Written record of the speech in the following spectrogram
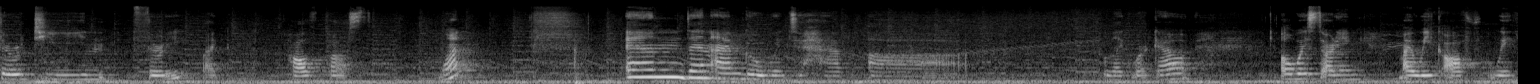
13:30, like half past one, and then I'm going to have a like workout. Always starting my week off with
